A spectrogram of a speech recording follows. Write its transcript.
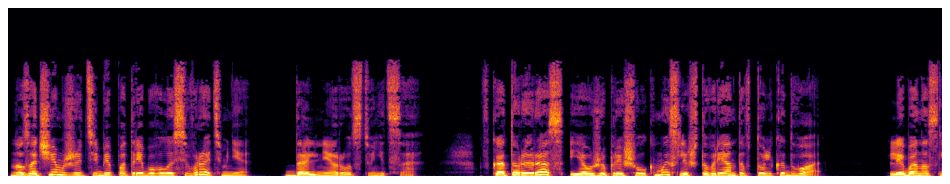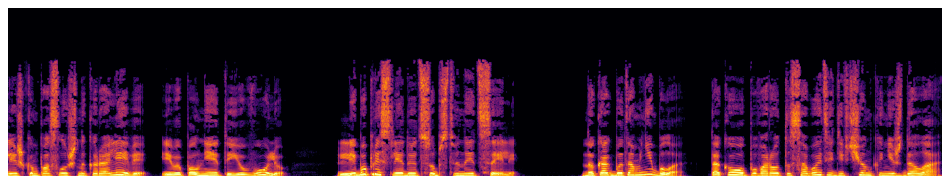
Но зачем же тебе потребовалось врать мне, дальняя родственница? В который раз я уже пришел к мысли, что вариантов только два. Либо она слишком послушна королеве и выполняет ее волю, либо преследует собственные цели. Но как бы там ни было, такого поворота событий девчонка не ждала,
